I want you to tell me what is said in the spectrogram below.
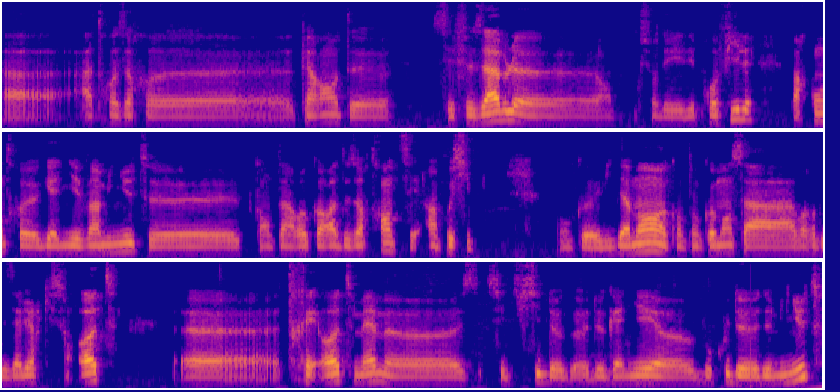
à, 3h40, euh, c'est faisable euh, en fonction des, profils. Par contre, euh, gagner 20 minutes quand as un record à 2h30, c'est impossible. Donc évidemment, quand on commence à avoir des allures qui sont hautes, très hautes même, c'est difficile de, gagner beaucoup de minutes.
